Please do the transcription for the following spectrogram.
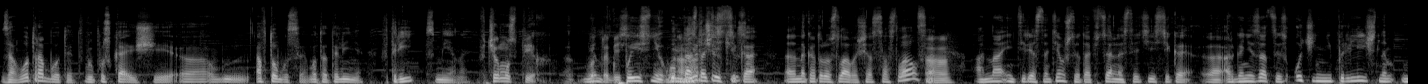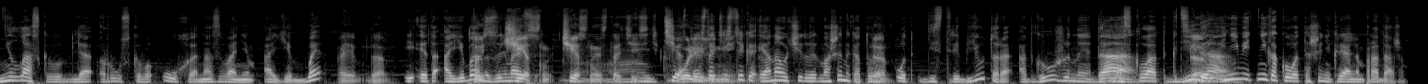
завод работает, выпускающий э, автобусы, вот эта линия, в три смены. В чем успех? Вот Поясню. Вот та статистика, э, на которую Слава сейчас сослался, ага. она интересна тем, что это официальная статистика э, организации с очень неприличным, неласковым для русского уха названием АЕБ. А, да. И это АЕБ То есть занимается... честно, честная статистика. Честная статистика, и она учитывает машины, которые да. от дистрибьютора отгружены да. на склад к дилеру да. и не имеют никакого отношения к реальным продажам.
